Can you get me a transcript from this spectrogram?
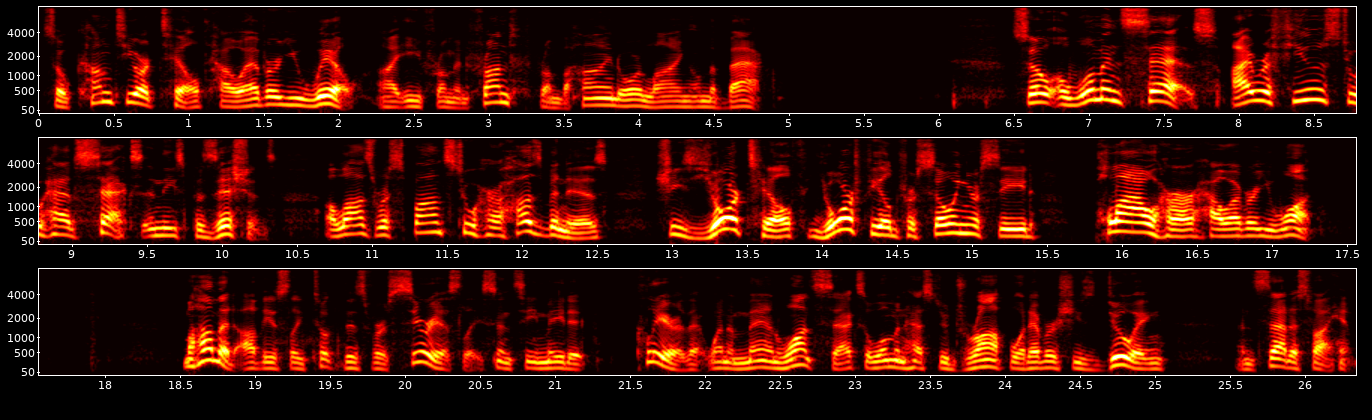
so come to your tilth however you will, i.e. from in front, from behind, or lying on the back. So a woman says, I refuse to have sex in these positions. Allah's response to her husband is, she's your tilth, your field for sowing your seed, plow her however you want. Muhammad obviously took this verse seriously since he made it clear that when a man wants sex, a woman has to drop whatever she's doing and satisfy him.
